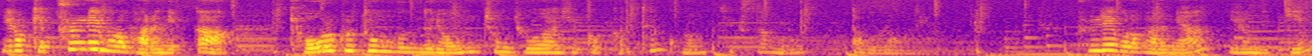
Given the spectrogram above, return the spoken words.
이렇게 플립으로 바르니까 겨울 쿨톤 분들이 엄청 좋아하실 것 같은 그런 색상으로 딱 올라오네요. 플립으로 바르면 이런 느낌.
